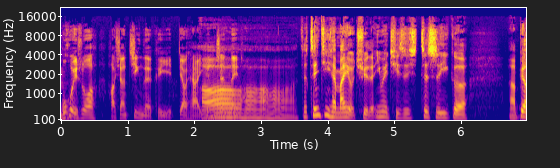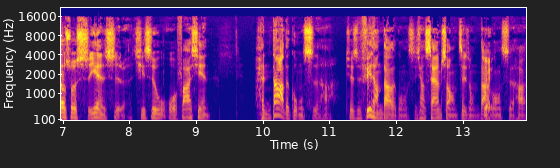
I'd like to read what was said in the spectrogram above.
不会说好像近的可以掉下一根针那种。这真听起来蛮有趣的，因为其实这是一个啊，不要说实验室了，其实我发现很大的公司哈，就是非常大的公司，像 Samsung 这种大公司哈，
